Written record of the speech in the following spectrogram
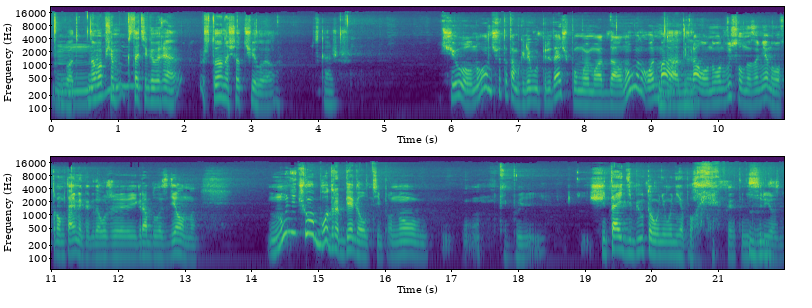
Вот. Ну, в общем, кстати говоря, что насчет Чилуэлла, скажешь? Чилуэлл, ну он что-то там голевую передачу, по-моему, отдал. Ну, он, он мало да, отыграл, да. Он, он вышел на замену во втором тайме, когда уже игра была сделана. Ну, ничего, бодро бегал, типа, ну, как бы считай, дебюта у него не было. Это несерьезно.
